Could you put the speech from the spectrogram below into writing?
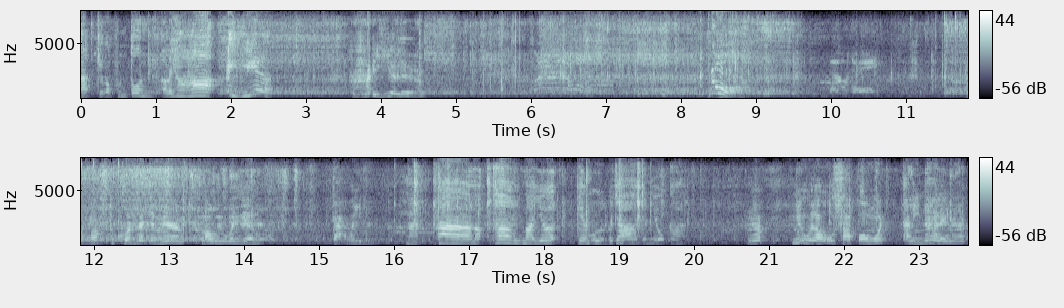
อัดเกี่ยวกับคุณต้นอะไรฮ่าฮ่าไอ้เหี้ย ฮ่าฮ่าไอ้เหี้ยเลยครับโย่แต่ว่าทุกคนน่าจะมามาวิวกันเยอะนะกะว่าอย่างนั้นนะถ้าเนาะถ้ามาเยอะเกมอื่นก็จะอาจจะมีโอกาสนะครับนี่เราอุตส่าห์โปรโมทกาลีน่าเลยนะครับ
